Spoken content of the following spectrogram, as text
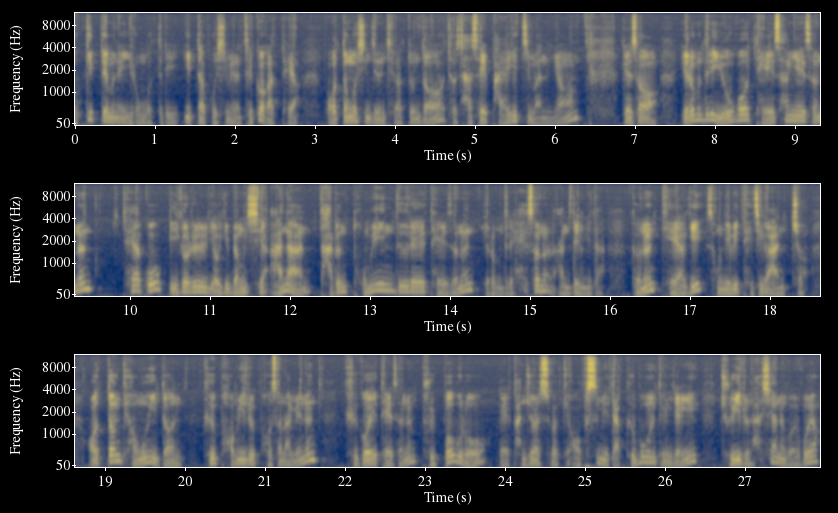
높기 때문에 이런 것들이 있다 보시면 될 것 같아요. 뭐 어떤 것인지는 제가 좀 더 저 자세히 봐야겠지만요. 그래서 여러분들이 요거 대상에서는 하고 이거를 여기 명시 안 한 다른 도메인들에 대해서는 여러분들이 해서는 안 됩니다. 그거는 계약이 성립이 되지가 않죠. 어떤 경우이든 그 범위를 벗어나면은 그거에 대해서는 불법으로 예, 간주할 수밖에 없습니다. 그 부분은 굉장히 주의를 하셔야 하는 거고요.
